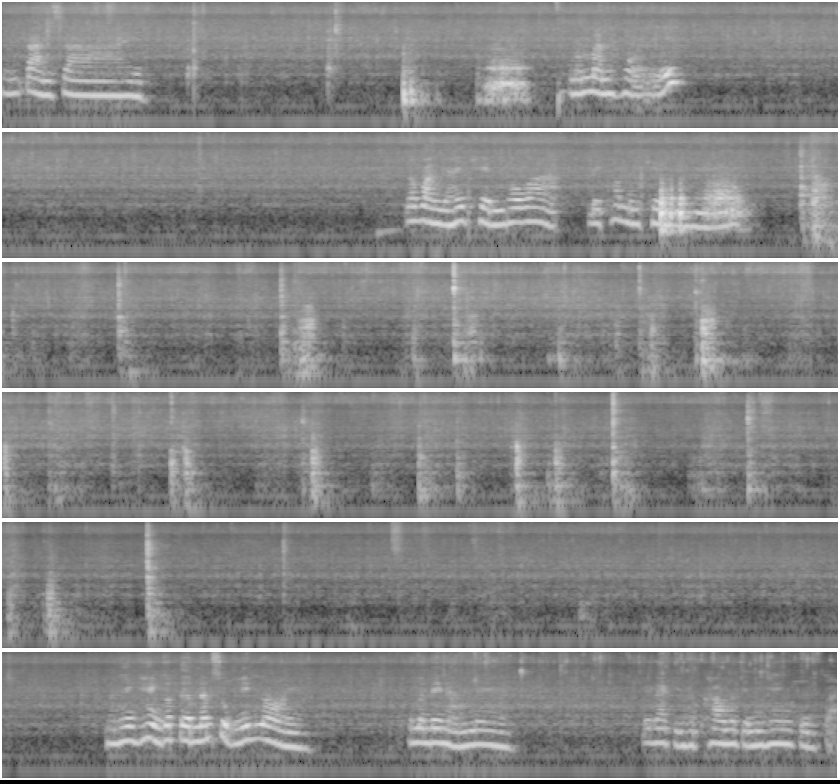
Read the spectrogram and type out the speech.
น้ำตาลทราย น้ำมันหอย ระวังอย่าให้เค็มเพราะว่าเบคอนมันเค็มอยู่แล้ว มันแห้งๆก็เติมน้ำสุปนิดหน่อยให้มันได้น้ำแน่ เวลากินกับข้าวมันจะไม่แห้งเกินไป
